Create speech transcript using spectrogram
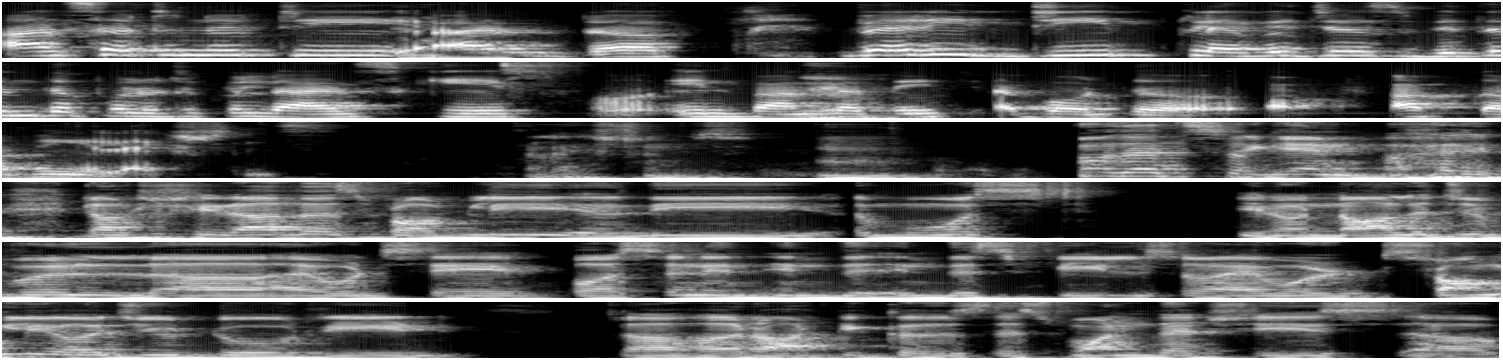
uncertainty, and uh, very deep cleavages within the political landscape uh, in Bangladesh yeah. about the upcoming elections. Elections. Mm. No, that's again, Dr. Sreeradha is probably the, the most you know knowledgeable, uh, I would say, person in in, the, in this field. So I would strongly urge you to read uh, her articles. There's one that she's uh,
